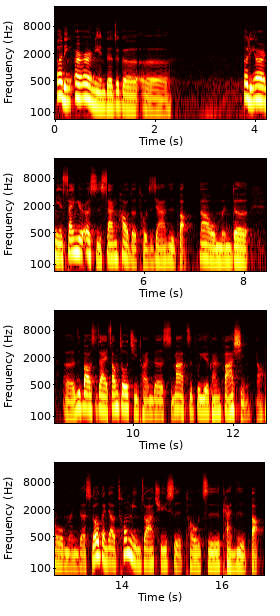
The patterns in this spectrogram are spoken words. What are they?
二零二二年的这个呃，二零二二年三月二十三号的《投资家日报》。那我们的呃日报是在商周集团的 Smart 致富月刊发行，然后我们的 slogan 叫“聪明抓趋势，投资看日报”。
